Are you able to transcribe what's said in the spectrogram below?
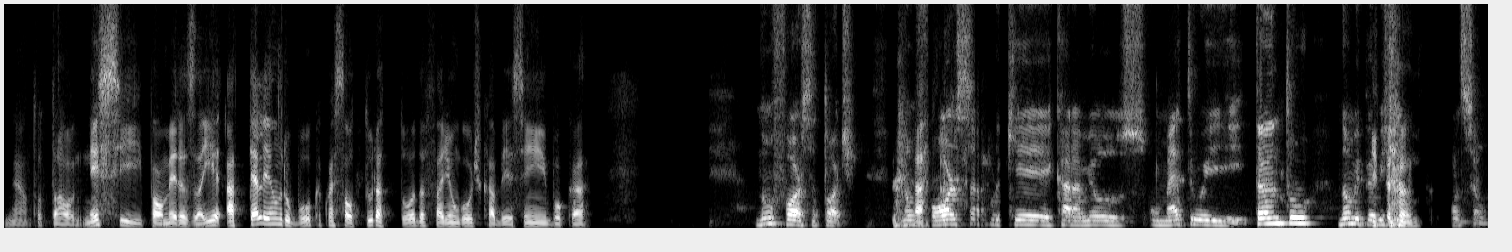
Não, total. Nesse Palmeiras aí, até Leandro Boca, com essa altura toda, faria um gol de cabeça, hein, Boca? Não força, Totti. Não força, porque, cara, meus um metro e tanto não me permite condição.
